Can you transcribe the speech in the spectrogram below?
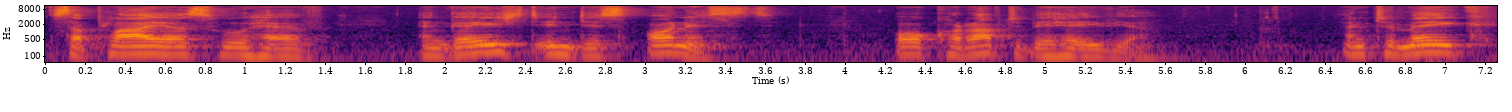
suppliers who have engaged in dishonest or corrupt behavior, and to make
